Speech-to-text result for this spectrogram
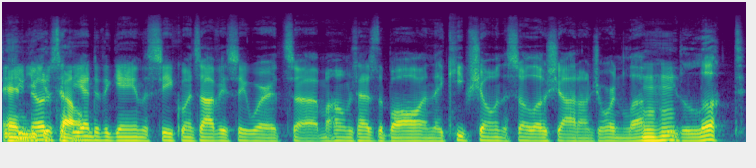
Did and you you, notice can at the end of the game the sequence, obviously, where it's uh, Mahomes has the ball and they keep showing the solo shot on Jordan Love? He looked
